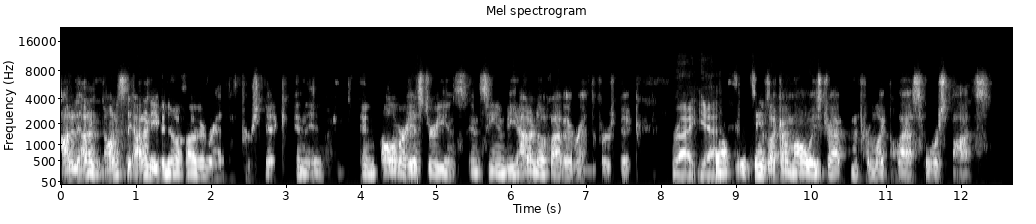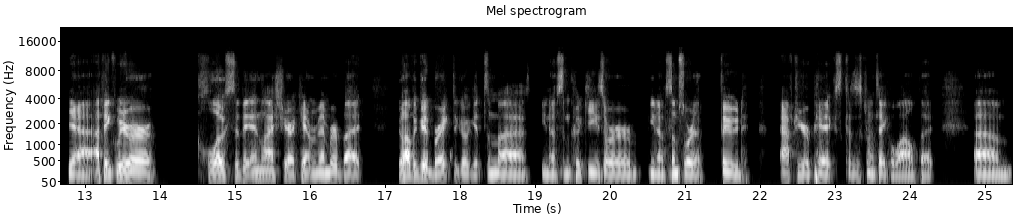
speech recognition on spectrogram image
I don't. I don't. Honestly, I don't even know if I've ever had the first pick in in, in all of our history in, in CMB. I don't know if I've ever had the first pick. Right. Yeah. It seems like I'm always drafting from like the last four spots. Yeah. I think we were close to the end last year. I can't remember, but you'll have a good break to go get some, uh, you know, some cookies or, you know, some sort of food after your picks because it's going to take a while. But, um,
